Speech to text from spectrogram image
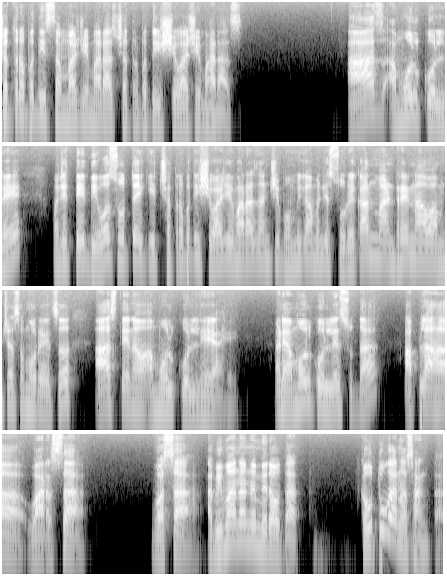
छत्रपती संभाजी महाराज छत्रपती शिवाजी महाराज. आज अमोल कोल्हे म्हणजे ते दिवस होते की छत्रपती शिवाजी महाराजांची भूमिका म्हणजे सूर्यकांत मांढरे नाव आमच्यासमोर यायचं. आज ते नाव अमोल कोल्हे आहे. आणि अमोल कोल्हे सुद्धा आपला हा वारसा वसा अभिमानानं मिरवतात. कौतुकानं सांगतात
